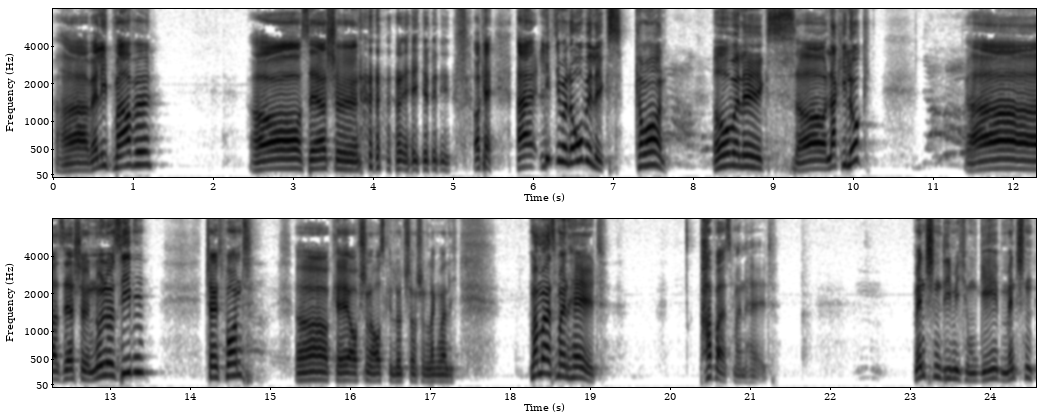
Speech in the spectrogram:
Ah, wer liebt Marvel? Oh, sehr schön. okay, äh, liebt jemand Obelix? Come on. Obelix. Oh, Lucky Luke? Ah, sehr schön. 007? James Bond? Oh, okay, auch schon ausgelutscht, auch schon langweilig. Mama ist mein Held. Papa ist mein Held. Menschen, die mich umgeben, Menschen,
